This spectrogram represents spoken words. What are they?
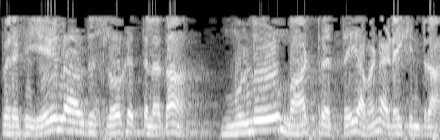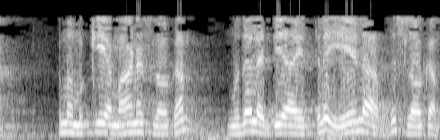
பிறகு ஏழாவது ஸ்லோகத்தில்தான் முழு மாற்றத்தை அவன் அடைகின்றான். ரொம்ப முக்கியமான ஸ்லோகம். முதல் அத்தியாயத்துல ஏழாவது ஸ்லோகம்.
